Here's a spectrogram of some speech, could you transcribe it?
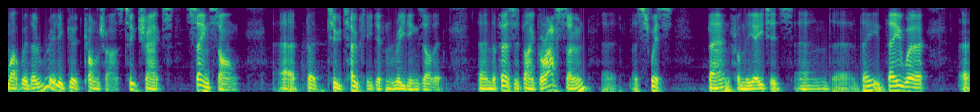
Come up with a really good contrast. Two tracks, same song, uh, but two totally different readings of it. And the first is by Grauzone, uh, a Swiss band from the 80s, and uh, they they were uh,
